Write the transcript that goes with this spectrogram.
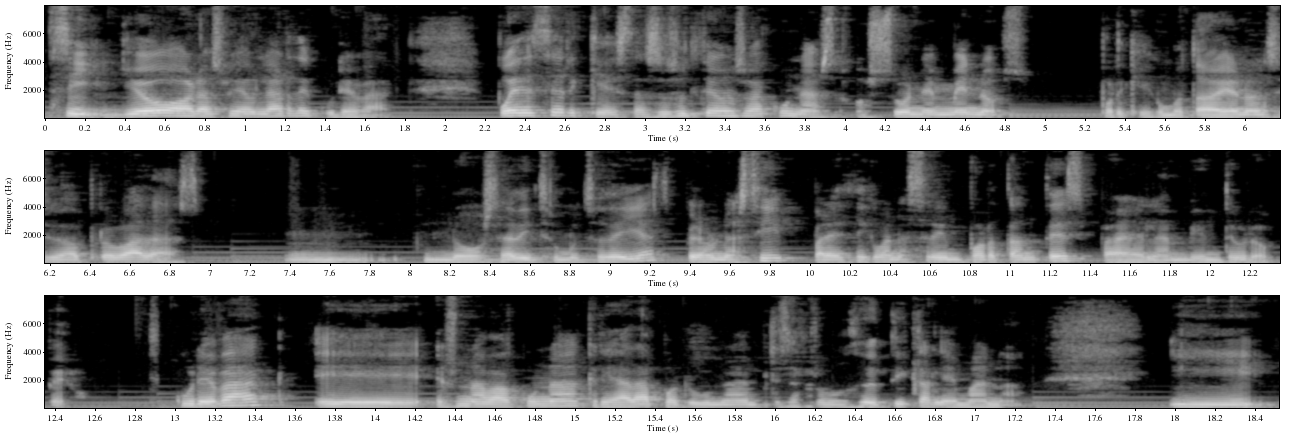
Sí, yo ahora os voy a hablar de CureVac. Puede ser que estas dos últimas vacunas os suenen menos, porque como todavía no han sido aprobadas, no se ha dicho mucho de ellas, pero aún así parece que van a ser importantes para el ambiente europeo. CureVac eh, es una vacuna creada por una empresa farmacéutica alemana y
